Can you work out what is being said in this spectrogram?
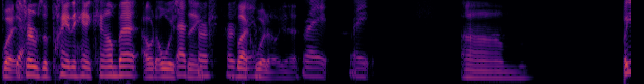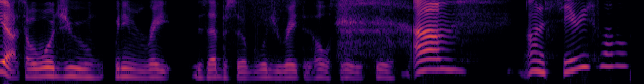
But in terms of hand to hand combat, I would always That's think her- her Black thing. Widow. Yeah. Right. Right. Um. But yeah, so what would you? We didn't even rate this episode. But what would you rate the whole series too? Um, on a series level,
